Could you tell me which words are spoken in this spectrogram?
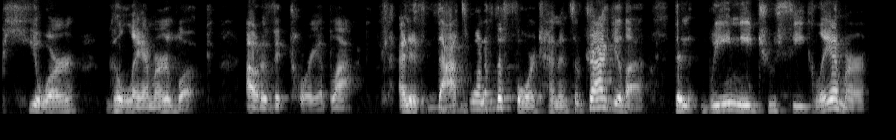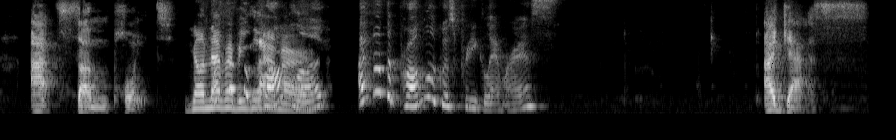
pure glamour look out of Victoria Black. And if that's one of the four tenets of Dragula, then we need to see glamour at some point. You'll never be glamour. look- I thought the prom look was pretty glamorous. I guess.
